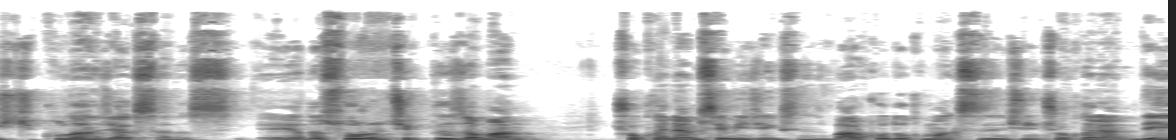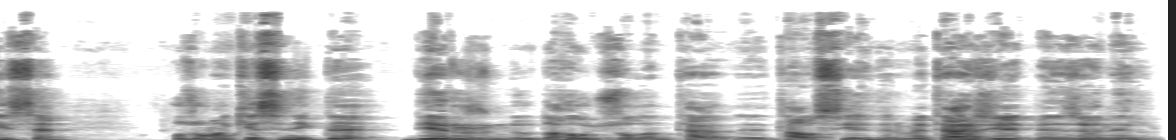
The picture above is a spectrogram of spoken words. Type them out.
iş kullanacaksanız e, ya da sorun çıktığı zaman çok önemsemeyeceksiniz. Barkod okumak sizin için çok önemli değilse o zaman kesinlikle diğer ürünü daha ucuz olanı ter- e, tavsiye ederim ve tercih etmenizi öneririm.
